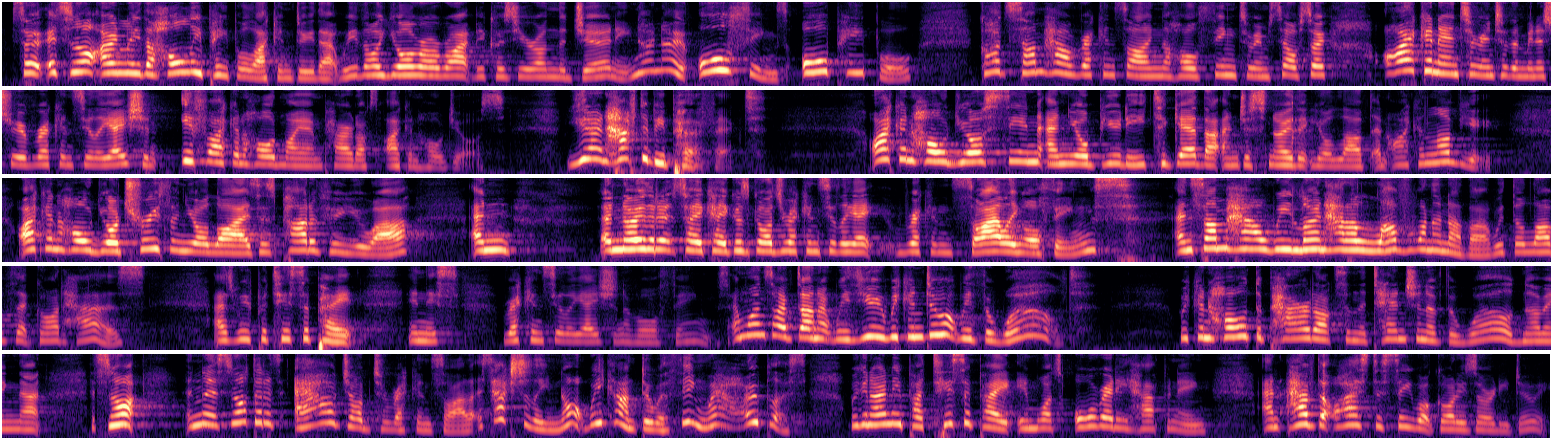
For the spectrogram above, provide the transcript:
So it's not only the holy people I can do that with, oh, you're all right because you're on the journey. No, no, all things, all people. God somehow reconciling the whole thing to himself. So I can enter into the ministry of reconciliation. If I can hold my own paradox, I can hold yours. You don't have to be perfect. I can hold your sin and your beauty together and just know that you're loved and I can love you. I can hold your truth and your lies as part of who you are and, and know that it's okay because God's reconciling all things. And somehow we learn how to love one another with the love that God has as we participate in this reconciliation of all things. And once I've done it with you, we can do it with the world. We can hold the paradox and the tension of the world, knowing that it's not, and it's not that it's our job to reconcile it. It's actually not. We can't do a thing. We're hopeless. We can only participate in what's already happening and have the eyes to see what God is already doing.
